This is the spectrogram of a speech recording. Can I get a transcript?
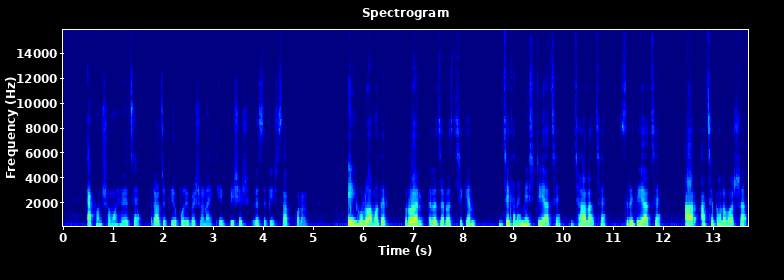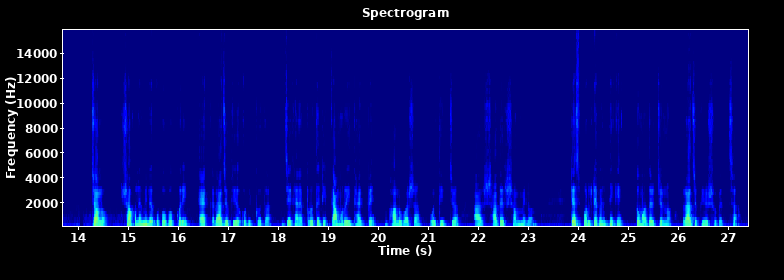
এখন সময় হয়েছে রাজকীয় পরিবেশনায় এই বিশেষ রেসিপি সার্ভ করার। এই হলো আমাদের রয়্যাল রেজারাস চিকেন, যেখানে মিষ্টি আছে, ঝাল আছে, স্মৃতি আছে, আর আছে ভালোবাসা। চলো সকলে মিলে উপভোগ করি এক রাজকীয় অভিজ্ঞতা, যেখানে প্রতিটি কামড়েই থাকবে ভালোবাসা, ঐতিহ্য আর স্বাদের সম্মেলন। টেস্টপোল টেবিল থেকে তোমাদের জন্য রাজকীয় শুভেচ্ছা।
